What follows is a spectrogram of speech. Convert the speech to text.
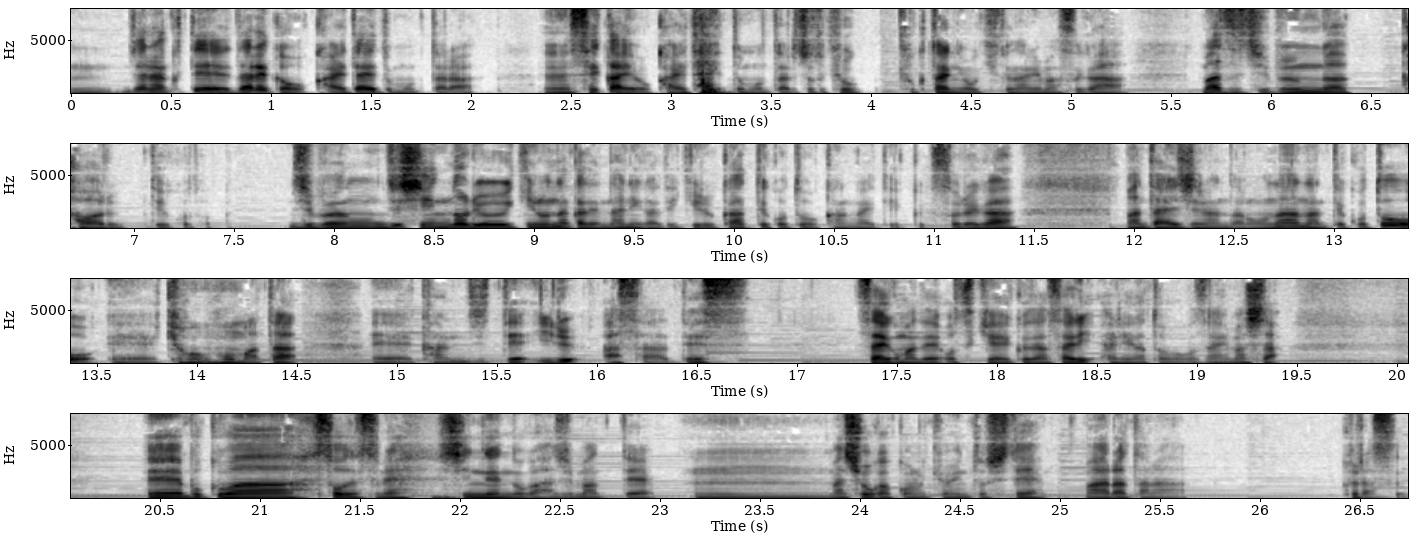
うん、じゃなくて誰かを変えたいと思ったら、うん、世界を変えたいと思ったらちょっと極端に大きくなりますがまず自分が変わるっていうこと。自分自身の領域の中で何ができるかってことを考えていく。それが、まあ、大事なんだろうななんてことを、えー、今日もまた、えー、感じている朝です。最後までお付き合いくださりありがとうございました、えー、僕はそうですね。新年度が始まってうん、まあ、小学校の教員として、まあ、新たなクラス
